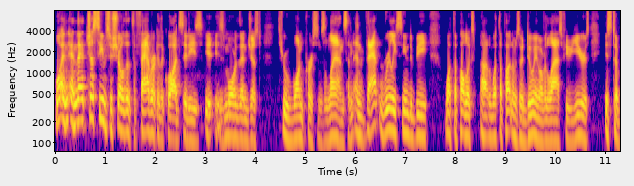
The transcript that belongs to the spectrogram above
Well, and, and that just seems to show that the fabric of the Quad Cities is more than just through one person's lens, and and that really seemed to be what the public's uh, what the Putnam's been doing over the last few years is to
